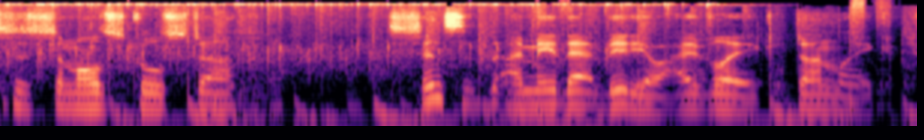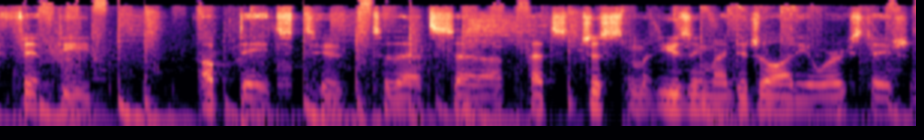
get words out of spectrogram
this is some old school stuff. Since I made that video, I've like done like 50 updates to to that setup. That's just using my digital audio workstation.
